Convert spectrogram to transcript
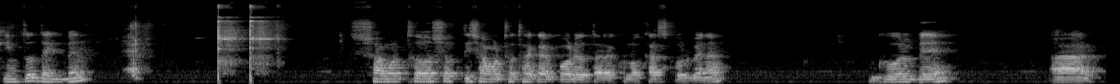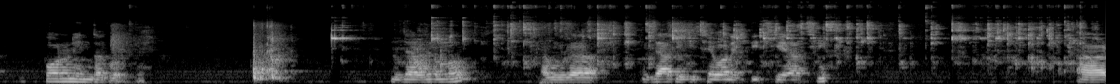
কিন্তু দেখবেন, সামর্থ্য, শক্তি সামর্থ্য থাকার পরেও তারা কোনো কাজ করবে না। ঘুরবে আর পরনিন্দা করবে। যার জন্য আমরা জাতি পিছিয়ে অনেক পিছিয়ে আছি। আর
